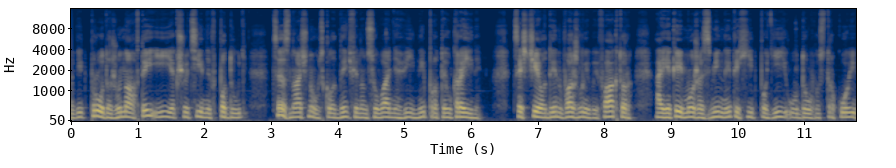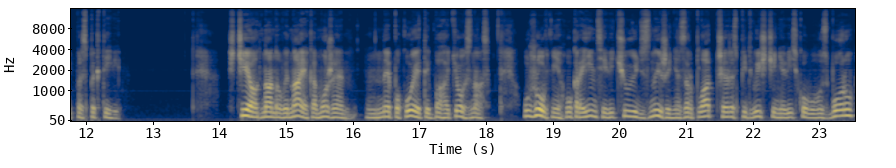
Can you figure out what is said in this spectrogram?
від продажу нафти, і якщо ціни впадуть, це значно ускладнить фінансування війни проти України. Це ще один важливий фактор, а який може змінити хід подій у довгостроковій перспективі. Ще одна новина, яка може непокоїти багатьох з нас. У жовтні українці відчують зниження зарплат через підвищення військового збору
